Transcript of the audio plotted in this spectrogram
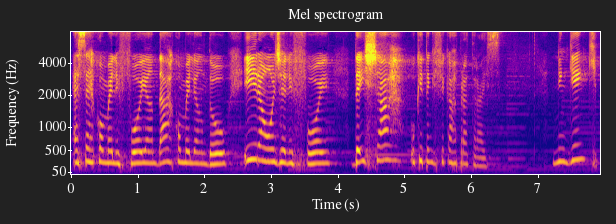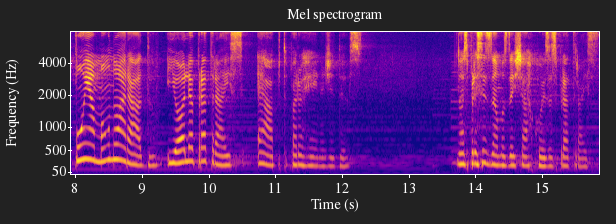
É ser como ele foi, andar como ele andou, ir aonde ele foi, deixar o que tem que ficar para trás. Ninguém que põe a mão no arado e olha para trás é apto para o reino de Deus. Nós precisamos deixar coisas para trás.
